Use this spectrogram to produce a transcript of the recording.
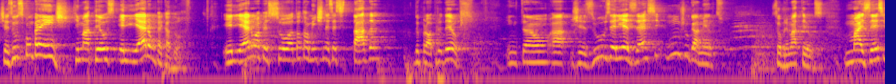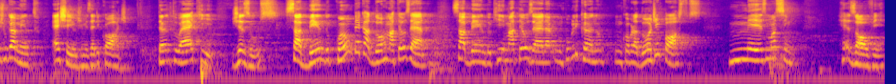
Jesus compreende que Mateus, ele era um pecador. Ele era uma pessoa totalmente necessitada do próprio Deus. Então, Jesus ele exerce um julgamento sobre Mateus, mas esse julgamento é cheio de misericórdia. Tanto é que Jesus, sabendo quão pecador Mateus era, sabendo que Mateus era um publicano, um cobrador de impostos, mesmo assim, resolve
